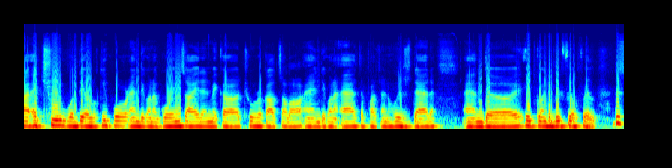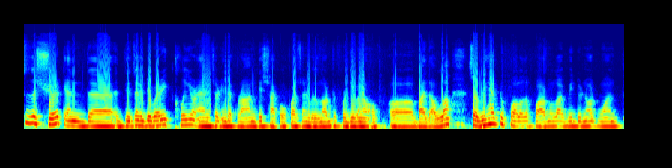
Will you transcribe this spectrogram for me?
uh, achieve what they are looking for and they're gonna go inside and make a two rakat salah and they're gonna ask the person who is dead and uh, it's going to be fulfilled. This is a shirk and uh, there's a, a, very clear answer in the quran this type of person will not be forgiven of, uh, by the allah. So we have to follow the formula. We do not want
